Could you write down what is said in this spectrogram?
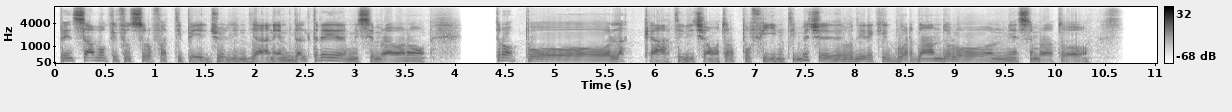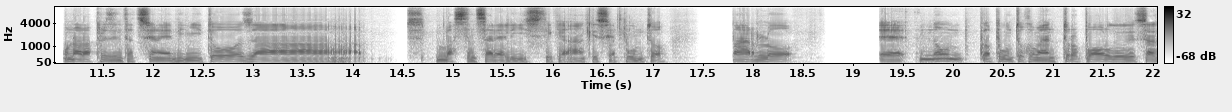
Pensavo che fossero fatti peggio gli indiani, dal trailer mi sembravano troppo laccati, diciamo, troppo finti. Invece devo dire che guardandolo mi è sembrato una rappresentazione dignitosa, abbastanza realistica, anche se appunto parlo eh, non appunto come antropologo che sa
